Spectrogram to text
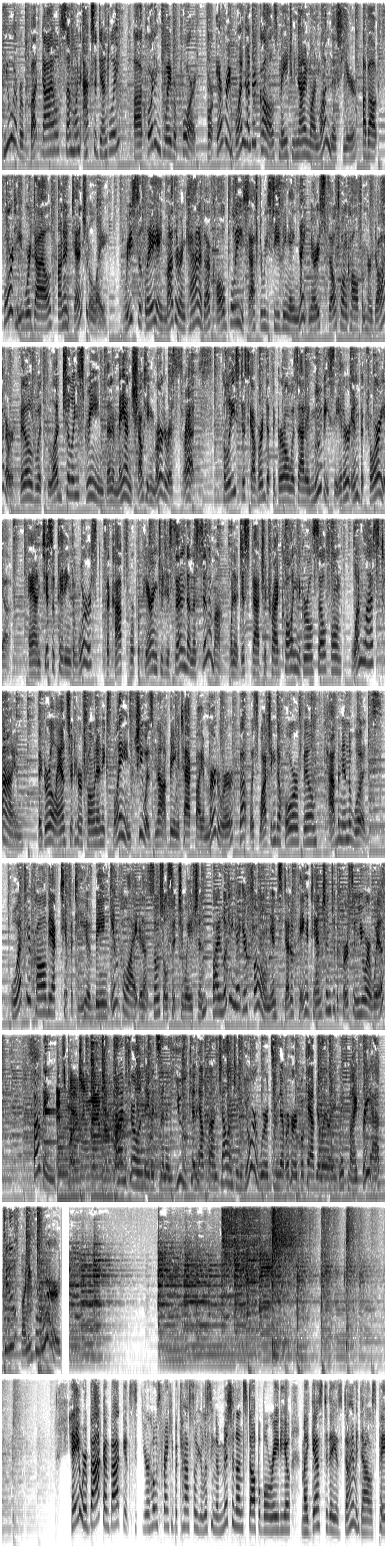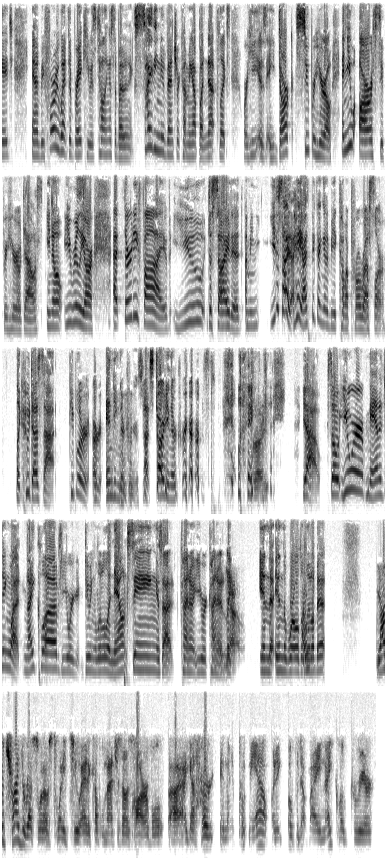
Have you ever butt dialed someone accidentally? According to a report, for every 100 calls made to 911 this year, about 40 were dialed unintentionally. Recently, a mother in Canada called police after receiving a nightmarish cell phone call from her daughter, filled with blood chilling screams and a man shouting murderous threats. Police discovered that the girl was at a movie theater in Victoria. Anticipating the worst, the cops were preparing to descend on the cinema when a dispatcher tried calling the girl's cell phone one last time. The girl answered her phone and explained she was not being attacked by a murderer, but was watching the horror film Cabin in the Woods. What do you call the activity of being impolite in a social situation by looking at your phone instead of paying attention to the person you are with? Phubbing. It's words you never heard. I'm Carolyn Davidson, and you can have fun challenging your words you never heard vocabulary with my free app, Too Funny for Words. We're back. I'm back. It's your host, Frankie Picasso. You're listening to Mission Unstoppable Radio. My guest today is Diamond Dallas Page. And before we went to break, he was telling us about an exciting new venture coming up on Netflix where he is a dark superhero. And you are a superhero, Dallas. You know, you really are. At 35, you decided, I mean, you decided, hey, I think I'm going to become a pro wrestler. Like, who does that? People are, are ending their careers, not starting their careers. like, Right. Yeah. So you were managing what nightclubs? You were doing a little announcing. Is that kind of you were kind of like yeah. in the in the world a I little bit? Yeah, I tried to wrestle when I was 22. I had a couple matches. I was horrible. Uh, I got hurt, and then it put me out. But it opened up my nightclub career,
